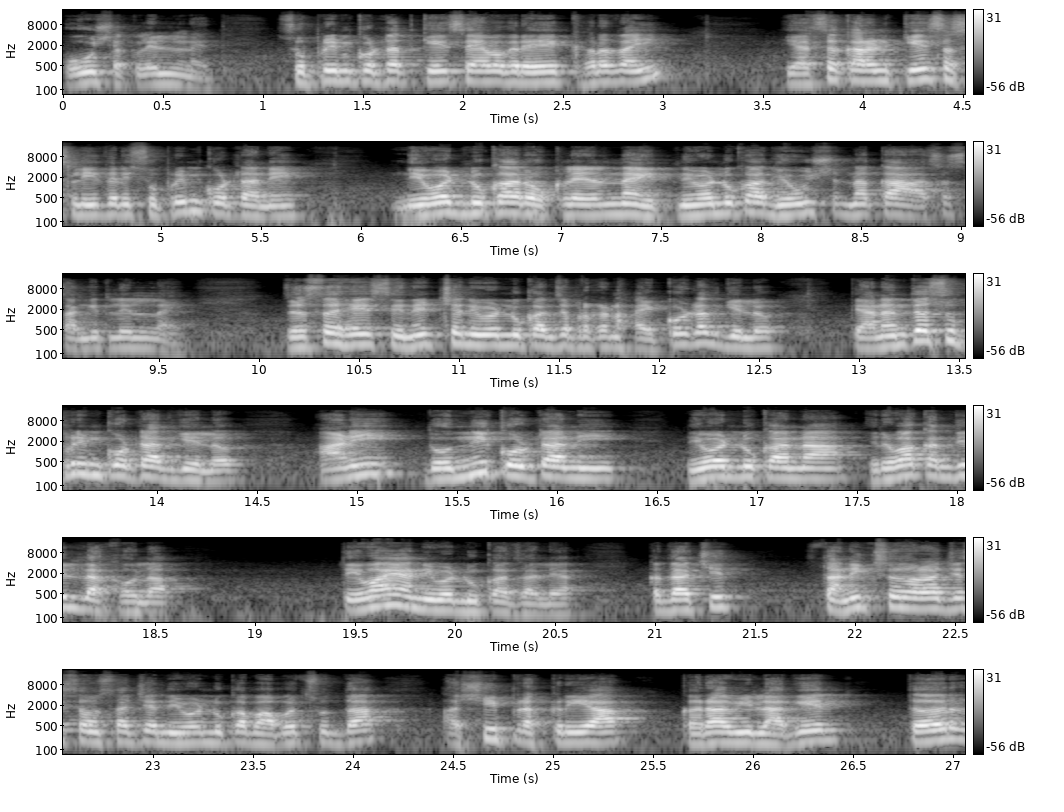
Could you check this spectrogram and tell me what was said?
होऊ शकलेल्या नाहीत. सुप्रीम कोर्टात केस आहे वगैरे हे खरं नाही. याचं कारण केस असली तरी सुप्रीम कोर्टाने निवडणुका रोखलेल्या नाहीत. निवडणुका घेऊ नका असं सांगितलेलं नाही. जसं हे सिनेटच्या निवडणुकांचं प्रकरण हायकोर्टात गेलं त्यानंतर सुप्रीम कोर्टात गेलं आणि दोन्ही कोर्टांनी निवडणुकांना हिरवा कंदील दाखवला तेव्हा या निवडणुका झाल्या. कदाचित स्थानिक स्वराज्य संस्थाच्या निवडणुकाबाबतसुद्धा अशी प्रक्रिया करावी लागेल तर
